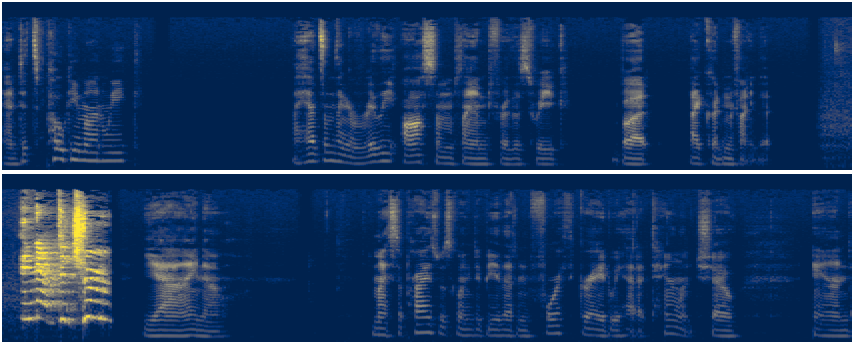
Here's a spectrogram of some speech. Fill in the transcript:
and it's Pokemon Week! I had something really awesome planned for this week, but I couldn't find it. Ineptitude! Yeah, I know. My surprise was going to be that in fourth grade we had a talent show, and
